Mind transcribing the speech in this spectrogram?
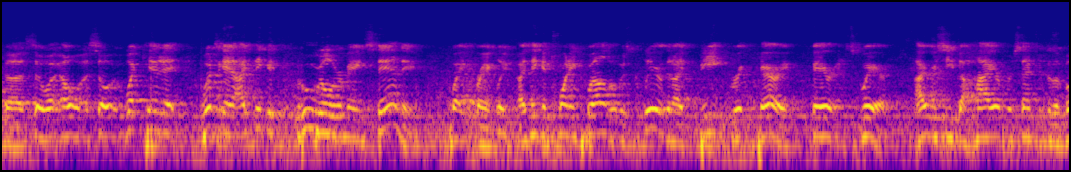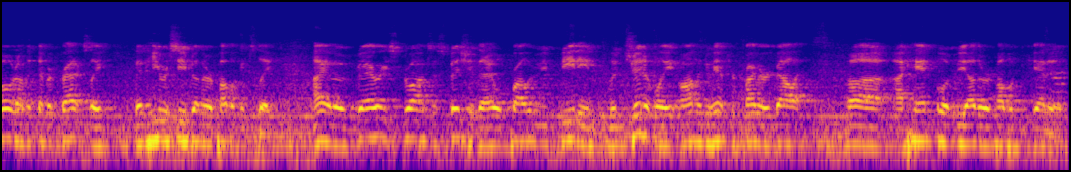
Uh, so, oh, so what candidate, once again, I think it, who will remain standing? quite frankly. I think in 2012 it was clear that I beat Rick Perry fair and square. I received a higher percentage of the vote on the Democratic slate than he received on the Republican slate. I have a very strong suspicion that I will probably be beating legitimately on the New Hampshire primary ballot uh, a handful of the other Republican candidates.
